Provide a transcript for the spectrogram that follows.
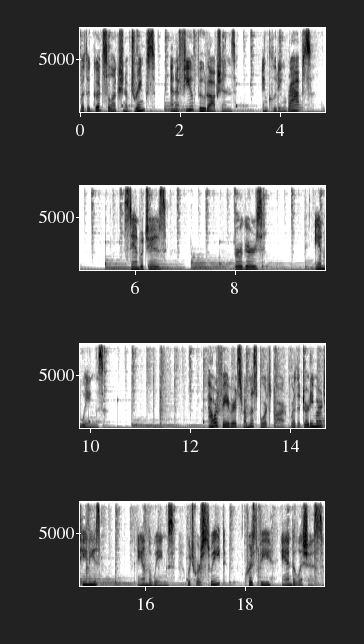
with a good selection of drinks and a few food options, including wraps, sandwiches, burgers, and wings. Our favorites from the sports bar were the dirty martinis and the wings, which were sweet, crispy, and delicious.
